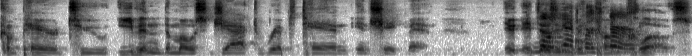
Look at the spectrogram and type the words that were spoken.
compared to even the most jacked, ripped, tan, in shape man. It, it doesn't well, yeah, even come sure. close.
